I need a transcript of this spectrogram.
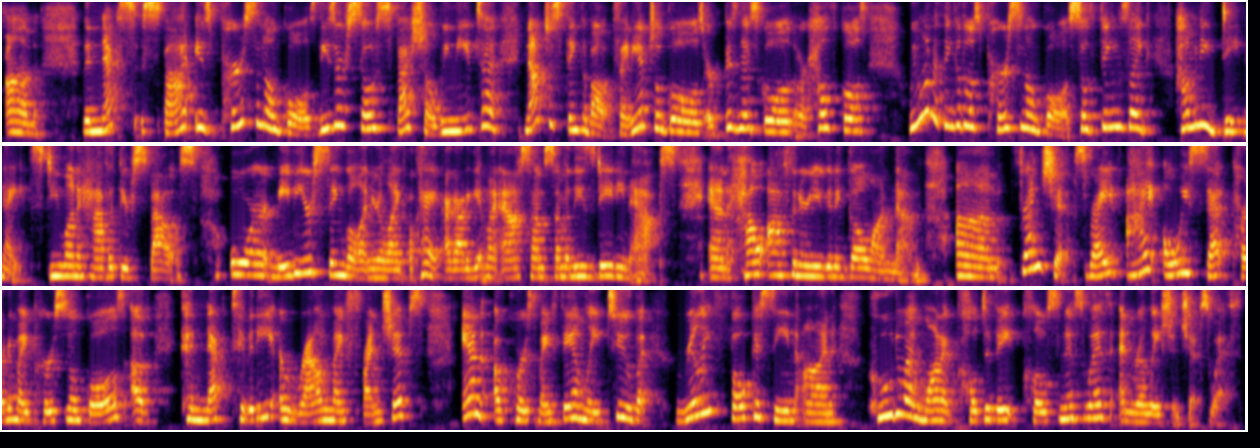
um, the next spot is personal goals. These are so special. We need to not just think about financial goals or business goals or health goals we want to think of those personal goals. So things like how many date nights do you want to have with your spouse? Or maybe you're single and you're like, okay, I got to get my ass on some of these dating apps. And how often are you going to go on them? Um, friendships, right? I always set part of my personal goals of connectivity around my friendships and of course my family too, but really focusing on who do I want to cultivate closeness with and relationships with.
